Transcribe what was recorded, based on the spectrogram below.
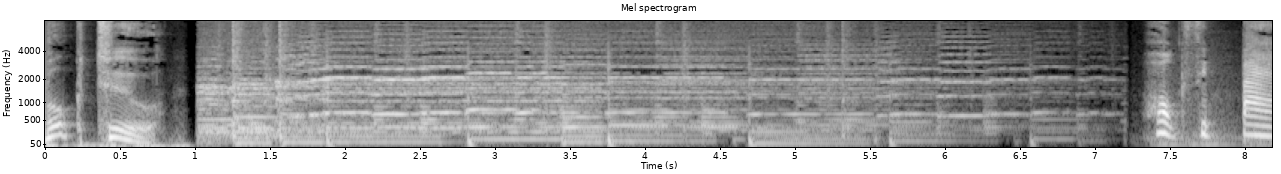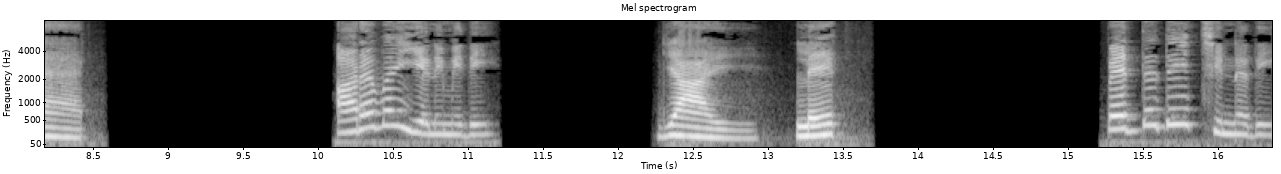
บุ๊กทูหกสิบแปดอารวัยยนิมิดีใหญ่ เล็กเป็ดดีชินดี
